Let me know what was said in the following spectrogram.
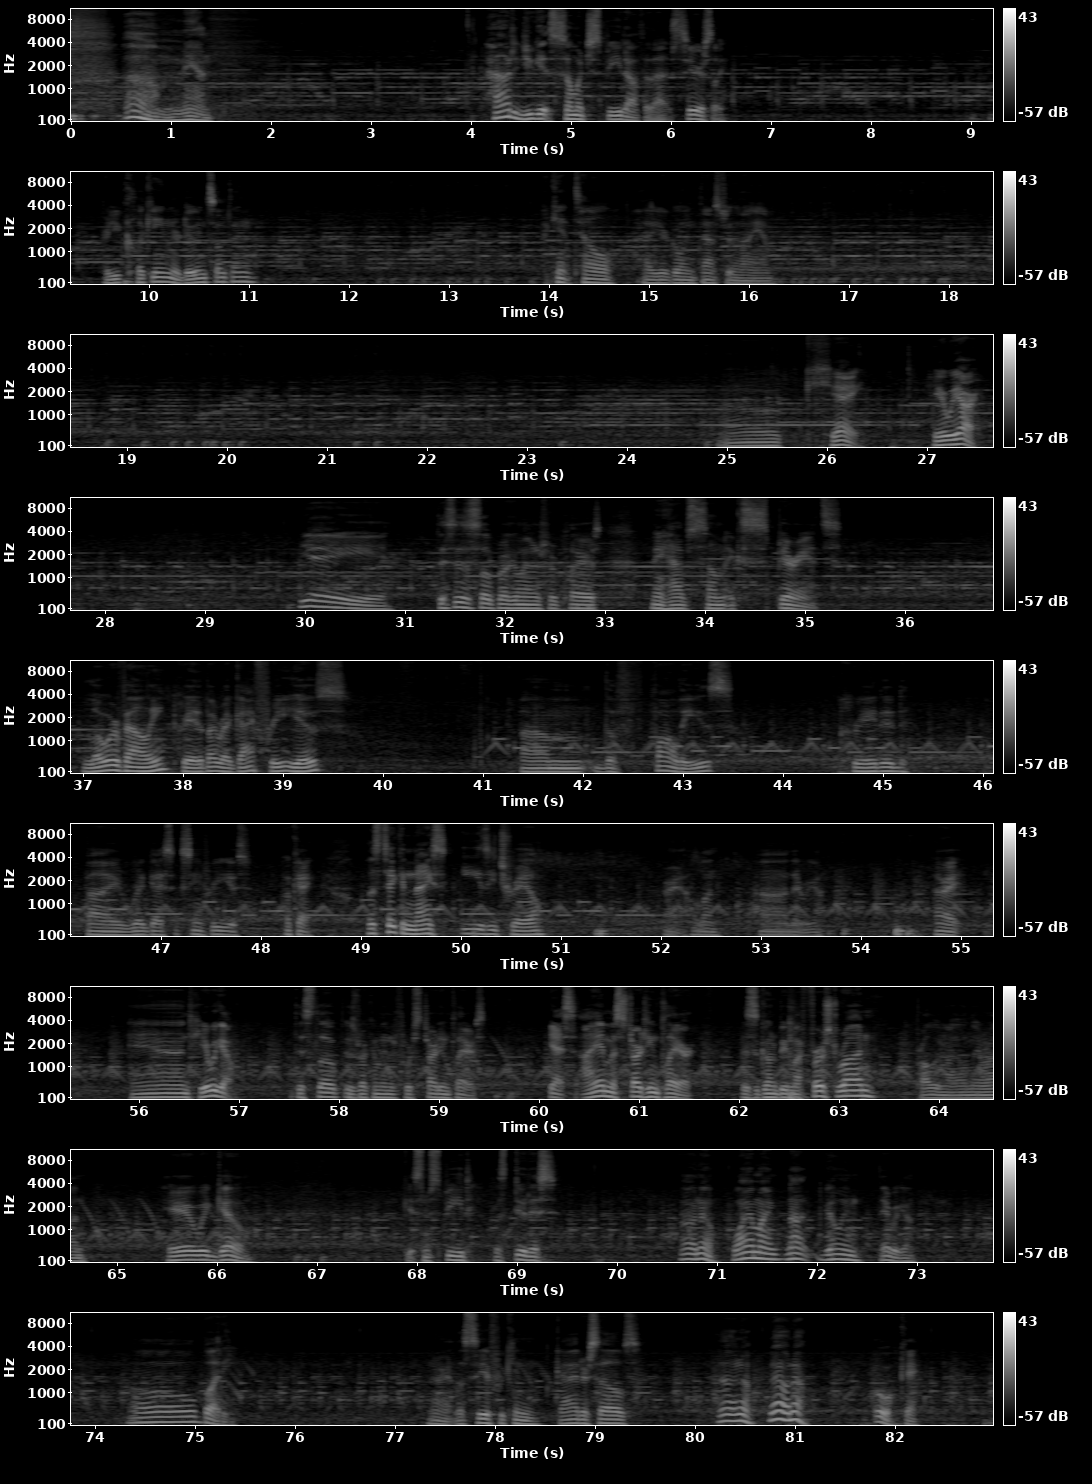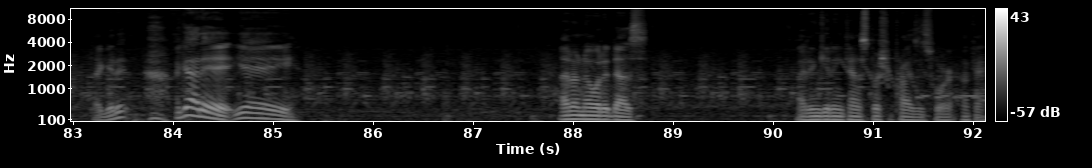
Oh, man. How did you get so much speed off of that? Seriously. Are you clicking or doing something? I can't tell how you're going faster than I am. Okay. Here we are. Yay! This is a slope recommended for players may have some experience. Lower Valley, created by Red Guy, free use. Um, the Follies, created by Red Guy 16, free use. Okay, let's take a nice, easy trail. Alright, hold on. Uh, there we go. Alright, and here we go. This slope is recommended for starting players. Yes, I am a starting player. This is going to be my first run, probably my only run. Here we go. Get some speed. Let's do this. Oh no, why am I not going? There we go. Oh, buddy. Alright, let's see if we can guide ourselves. No, no, no, no. Oh, okay. Did I get it? I got it! Yay! I don't know what it does. I didn't get any kind of special prizes for it. Okay.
